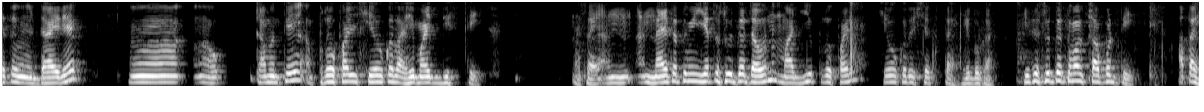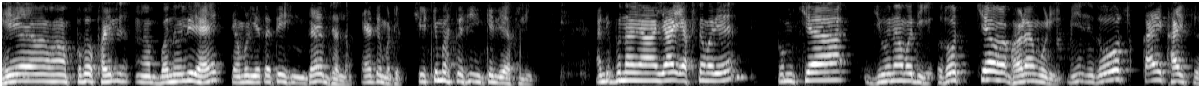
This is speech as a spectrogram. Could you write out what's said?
तर डायरेक्ट काय म्हणते प्रोफाईल सेव्ह करा ही माहिती दिसते. असं आहे. आणि नाही तर तुम्ही येतंसुद्धा जाऊन माझी प्रोफाईल सेव्ह करू शकता. हे बघा. इथंसुद्धा तुम्हाला सापडते. आता हे प्रोफाईल बनवलेली आहे. त्यामुळे येतं ते गायब झालं. ॲटोमॅटिक सिस्टमच तशी केली आपली. आणि पुन्हा या या ॲप्समध्ये तुमच्या जीवनामध्ये रोजच्या घडामोडी म्हणजे रोज काय खायचं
